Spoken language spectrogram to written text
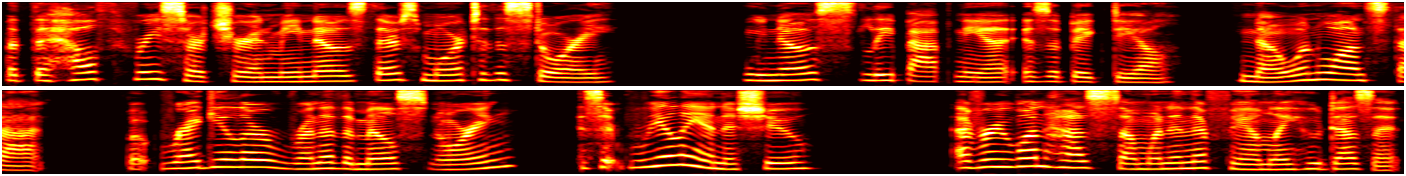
But the health researcher in me knows there's more to the story. We know sleep apnea is a big deal. No one wants that. But regular run of the mill snoring? Is it really an issue? Everyone has someone in their family who does it.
